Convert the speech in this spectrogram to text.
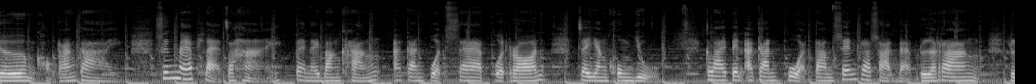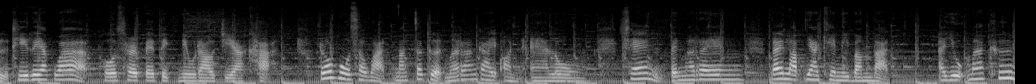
เดิมๆของร่างกาย ซึ่งแม้แผลจะหาย แต่ในบางครั้งอาการปวดแสบปวดร้อนจะยังคงอยู่ กลายเป็นอาการปวดตามเส้นประสาทแบบเรื้อรัง หรือที่เรียกว่า postherpetic neuralgia ค่ะ โรคงูสวัสดมักจะเกิดเมื่อร่างกายอ่อนแอลง เช่น เป็นมะเร็ง ได้รับยาเคมีบำบัด อายุมากขึ้น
